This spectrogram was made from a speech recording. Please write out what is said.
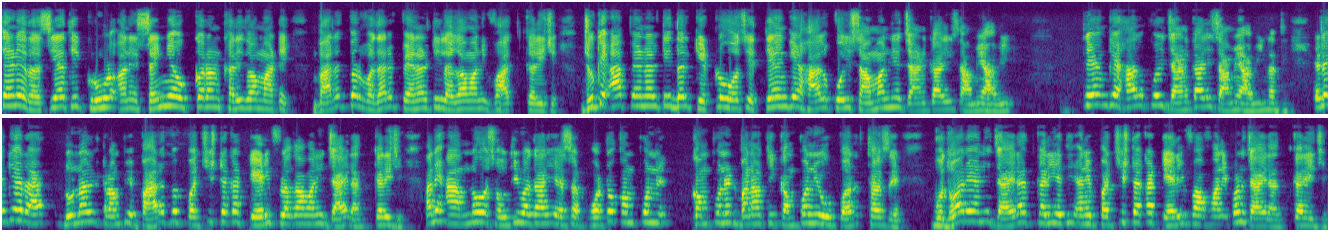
તેણે રશિયાથી ક્રૂડ અને સૈન્ય ઉપકરણ ખરીદવા માટે ભારત પર વધારે પેનલ્ટી લગાવવાની વાત કરી છે. જોકે આ પેનલ્ટી દર કેટલો હશે તે અંગે હાલ કોઈ સામાન્ય જાણકારી સામે આવી તે અંગે હાલ કોઈ જાણકારી સામે આવી નથી. એટલે કે ડોનાલ્ડ ટ્રમ્પે ભારત પર પચીસ ટકા ટેરિફ લગાવવાની જાહેરાત કરી છે. અને આમનો સૌથી વધારે અસર ઓટો કમ્પોનેન્ટ કમ્પોનેન્ટ બનાવતી કંપનીઓ ઉપર થશે. બુધવારે આની જાહેરાત કરી હતી અને પચીસ ટકા ટેરિફ આપવાની પણ જાહેરાત કરી છે.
